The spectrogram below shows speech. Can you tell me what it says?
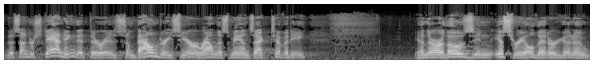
this understanding that there is some boundaries here around this man's activity. And there are those in Israel that are going to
